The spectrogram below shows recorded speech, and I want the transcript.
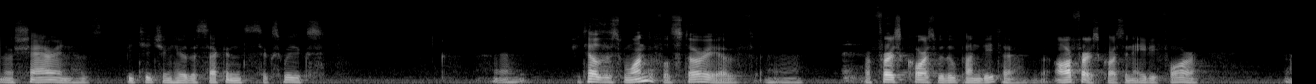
You know, Sharon, who's be teaching here the second six weeks, uh, she tells this wonderful story of uh, her first course with U Pandita, our first course in '84, uh,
